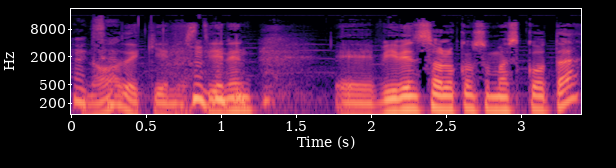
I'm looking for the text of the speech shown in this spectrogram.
¿no? Exacto. De quienes tienen, eh, viven solo con su mascota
